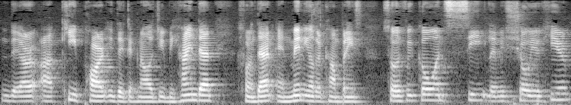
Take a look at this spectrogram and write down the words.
they are a key part in the technology behind that, from that, and many other companies. So if we go and see, let me show you here,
